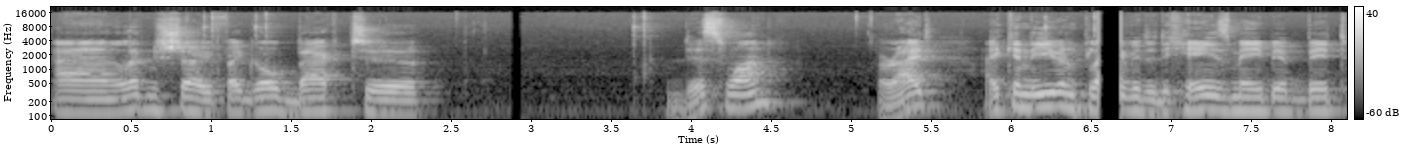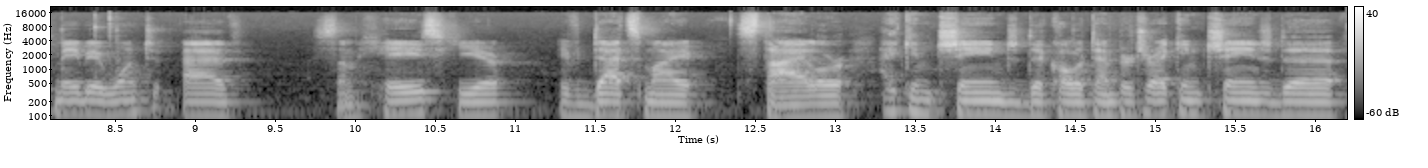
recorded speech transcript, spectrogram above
and let me show you. If I go back to this one, all right, I can even play with the haze maybe a bit. Maybe I want to add some haze here if that's my style or I can change the color temperature. I can change the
